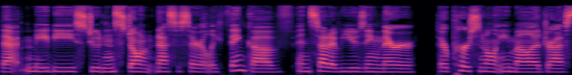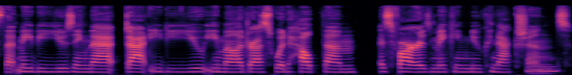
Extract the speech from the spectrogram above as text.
that maybe students don't necessarily think of instead of using their their personal email address that maybe using that .edu email address would help them as far as making new connections.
